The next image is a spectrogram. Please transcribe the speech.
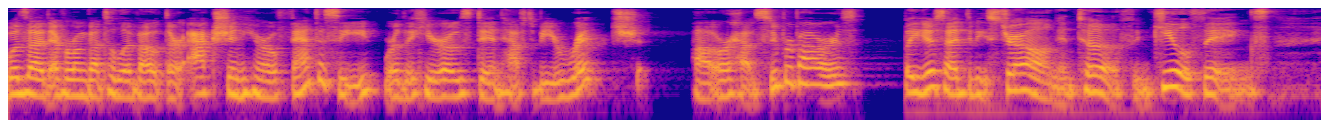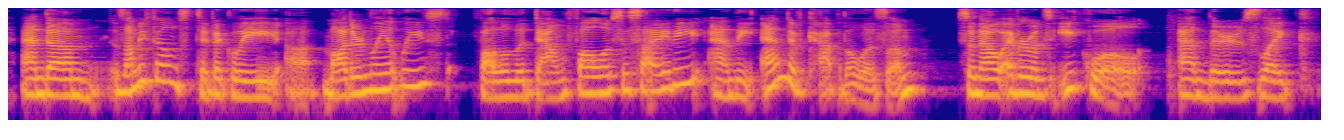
was that everyone got to live out their action hero fantasy where the heroes didn't have to be rich uh, or have superpowers, but you just had to be strong and tough and kill things. And um, zombie films typically, uh, modernly at least, follow the downfall of society and the end of capitalism. So now everyone's equal, and there's like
